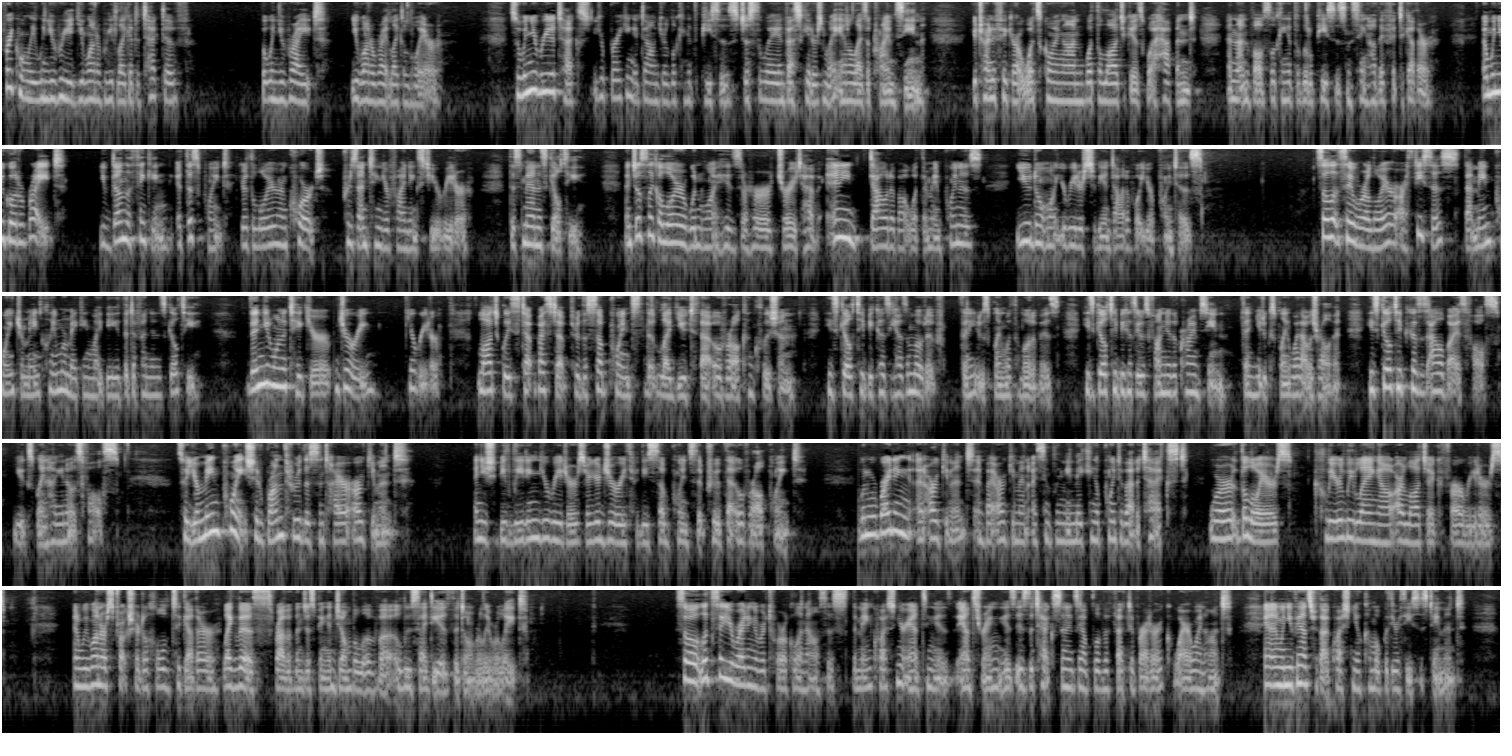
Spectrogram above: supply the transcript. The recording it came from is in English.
Frequently, when you read, you want to read like a detective, but when you write, you want to write like a lawyer. So when you read a text, you're breaking it down, you're looking at the pieces, just the way investigators might analyze a crime scene. You're trying to figure out what's going on, what the logic is, what happened, and that involves looking at the little pieces and seeing how they fit together. And when you go to write, you've done the thinking. At this point, you're the lawyer in court presenting your findings to your reader. This man is guilty. And just like a lawyer wouldn't want his or her jury to have any doubt about what their main point is, you don't want your readers to be in doubt of what your point is. So let's say we're a lawyer, our thesis, that main point or main claim we're making might be the defendant is guilty. Then you'd want to take your jury, your reader, logically step by step through the subpoints that led you to that overall conclusion. He's guilty because he has a motive. Then you'd explain what the motive is. He's guilty because he was found near the crime scene. Then you'd explain why that was relevant. He's guilty because his alibi is false. You explain how you know it's false. So your main point should run through this entire argument and you should be leading your readers or your jury through these subpoints that prove that overall point. When we're writing an argument, and by argument I simply mean making a point about a text, we're the lawyers clearly laying out our logic for our readers. And we want our structure to hold together like this rather than just being a jumble of uh, loose ideas that don't really relate. So let's say you're writing a rhetorical analysis. The main question you're answering is, answering is, is the text an example of effective rhetoric? Why or why not? And when you've answered that question, you'll come up with your thesis statement.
